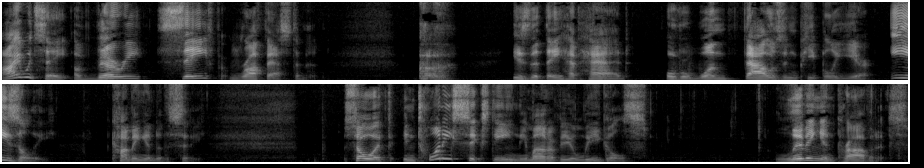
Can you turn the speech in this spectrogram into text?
I would say a very safe, rough estimate is that they have had over 1,000 people a year easily coming into the city. So, if in 2016 the amount of illegals living in Providence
